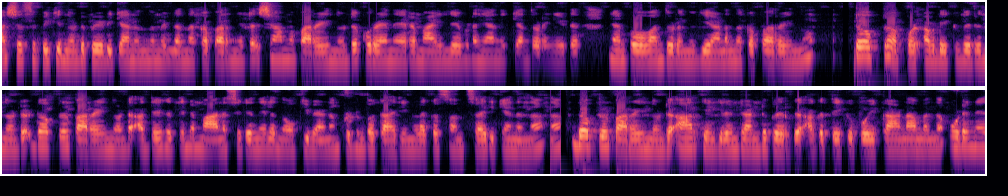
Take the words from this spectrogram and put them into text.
ആശ്വസിപ്പിക്കുന്നുണ്ട്. പേടിക്കാനൊന്നുമില്ലെന്നൊക്കെ പറഞ്ഞിട്ട് ശ്യാമ പറയുന്നുണ്ട്. കുറെ നേരമായില്ലേ ഇവിടെ ഞാൻ നിൽക്കാൻ തുടങ്ങിയിട്ട്. ഞാൻ പോവാൻ തുടങ്ങുകയാണെന്നൊക്കെ പറയുന്നു. ഡോക്ടർ അപ്പോൾ അവിടേക്ക് വരുന്നുണ്ട്. ഡോക്ടർ പറയുന്നുണ്ട് അദ്ദേഹത്തിന്റെ മാനസിക നില നോക്കി വേണം കുടുംബകാര്യങ്ങളൊക്കെ സംസാരിക്കാനെന്ന്. ഡോക്ടർ പറയുന്നുണ്ട് ആർക്കെങ്കിലും രണ്ടു പേർക്ക് അകത്തേക്ക് പോയി കാണാമെന്ന്. ഉടനെ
